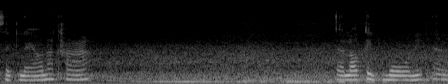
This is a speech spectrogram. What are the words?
เสร็จแล้วนะคะเดี๋ยวเราติดโบนิดนึง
